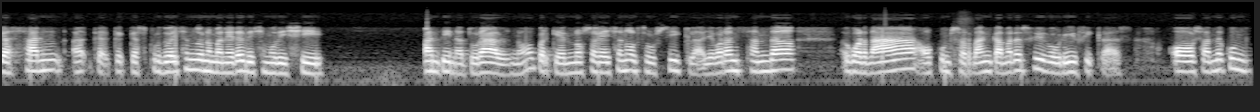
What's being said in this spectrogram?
que, eh, que, que, que es produeixen d'una manera, deixa'm-ho dir així, antinatural, no? perquè no segueixen el seu cicle. Llavors s'han de guardar o conservar en càmeres frigorífiques, o s'han de cul-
